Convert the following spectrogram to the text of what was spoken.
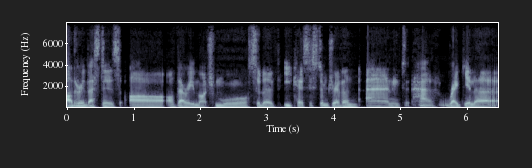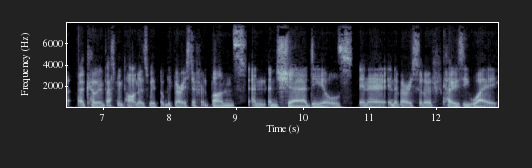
Other investors are are very much more sort of ecosystem driven and have regular uh, co-investment partners with with various different funds and and share deals in a in a very sort of cozy way.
